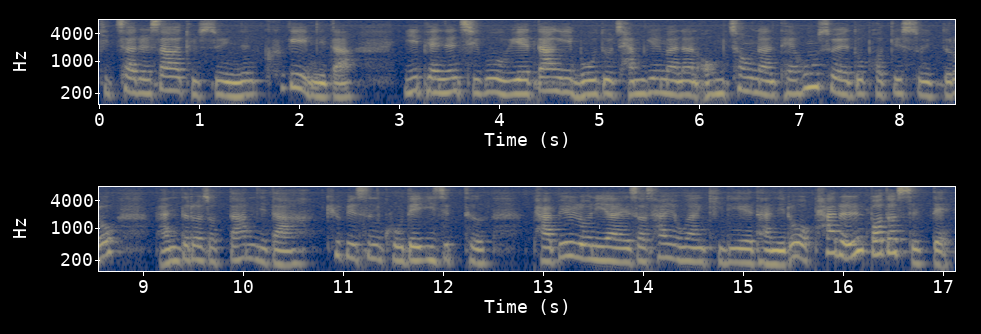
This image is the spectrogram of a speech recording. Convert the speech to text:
기차를 쌓아둘 수 있는 크기입니다. 이 배는 지구 위의 땅이 모두 잠길 만한 엄청난 대홍수에도 버틸 수 있도록 만들어졌다 합니다. 큐빗은 고대 이집트 바빌로니아에서 사용한 길이의 단위로 팔을 뻗었을 때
